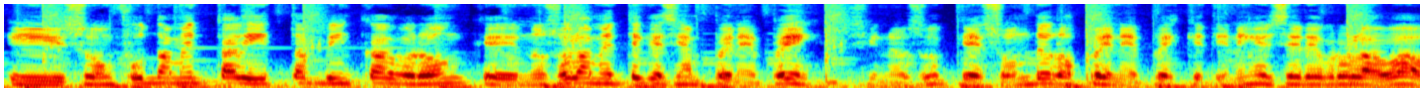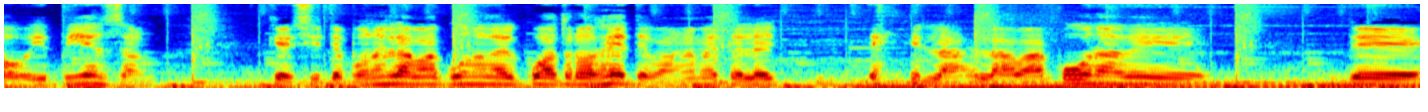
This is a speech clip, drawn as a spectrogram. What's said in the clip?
y son fundamentalistas bien cabrón, que no solamente que sean PNP, sino que son de los PNP, que tienen el cerebro lavado y piensan que si te ponen la vacuna del 4G te van a meterle la, la vacuna de, de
